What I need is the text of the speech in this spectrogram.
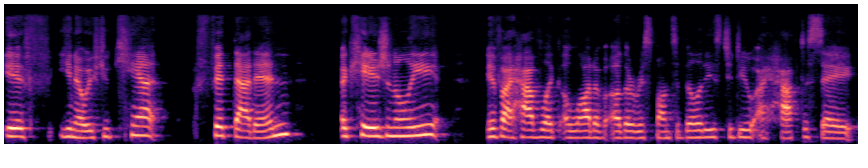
if you know if you can't fit that in occasionally if i have like a lot of other responsibilities to do i have to say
